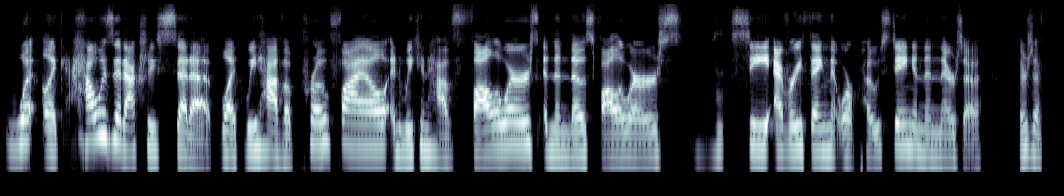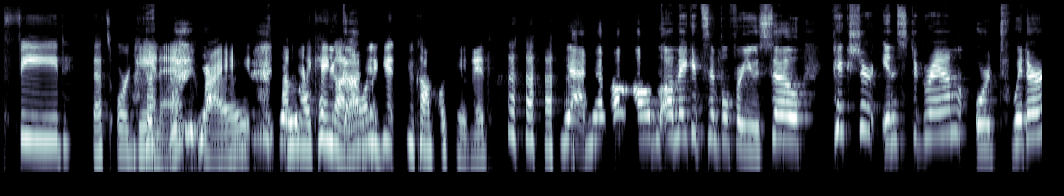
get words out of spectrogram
what like how is it actually set up? Like we have a profile and we can have followers and then those followers r- see everything that we're posting and then there's a there's a feed that's organic yeah. right? Yeah, i'm yeah, like hang on i don't want to get too complicated. Yeah no I'll, I'll, I'll make it simple for you. So picture instagram or twitter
